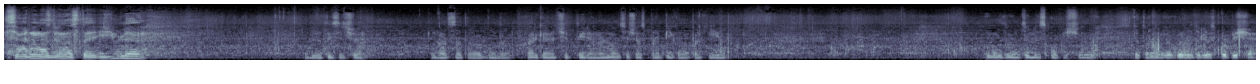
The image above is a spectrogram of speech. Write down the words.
Сегодня у нас 12 июля 2020 года. В Харькове 4.00 сейчас пропикано по Киеву Вот вам телескопище, которое никакое не телескопище.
